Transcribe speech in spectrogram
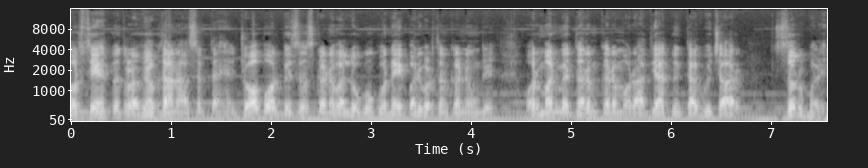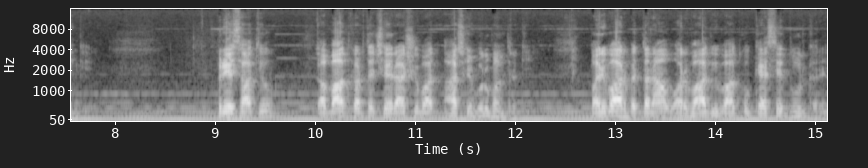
और सेहत में थोड़ा व्यवधान आ सकता है। जॉब और बिज़नेस करने वाले लोगों को नए परिवर्तन करने होंगे और मन में धर्म, कर्म और आध्यात्मिकता के विचार ज़रूर बढ़ेंगे। प्रिय साथियों, अब बात करते छह राशि बाद आज के गुरु मंत्र की। परिवार में तनाव और वाद विवाद को कैसे दूर करें?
